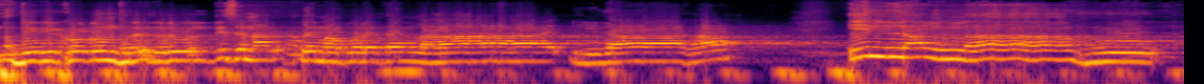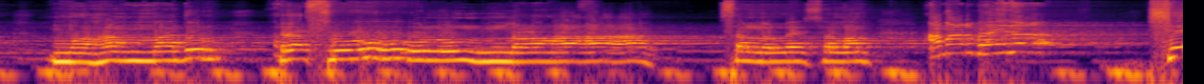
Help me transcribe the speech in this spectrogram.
নদীর করুন ধরে ধরে বলতেছেন আর কালেমা পড়ে দেন ইলাহা ইল্লাল্লাহু মুহাম্মাদুর সাল্লাম। আমার ভাইরা, সে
